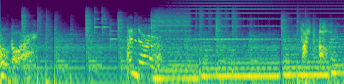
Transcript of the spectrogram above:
Bulbar. Thunder. Fight on.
